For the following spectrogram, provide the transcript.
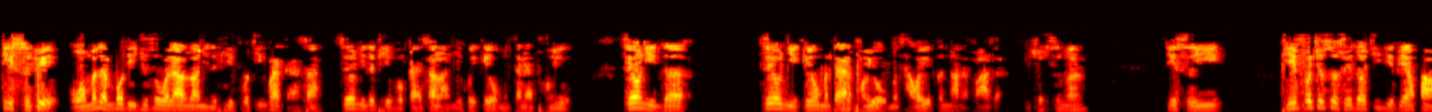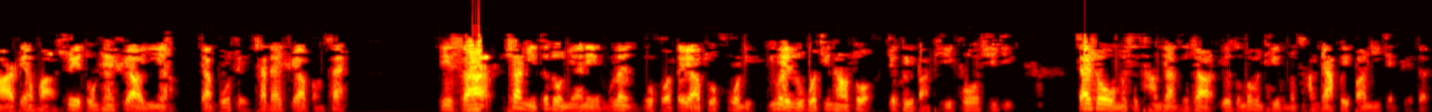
第十句，我们的目的就是为了让你的皮肤尽快改善。只有你的皮肤改善了，也会给我们带来朋友。只有你的，只有你给我们带来朋友，我们才会有更大的发展。你说是吗？第十一，皮肤就是随着季节变化而变化，所以冬天需要营养加补水，夏天需要防晒。第十二，像你这种年龄，无论如何都要做护理，因为如果经常做，就可以把皮肤吸紧。再说我们是厂家之交，有什么问题，我们厂家会帮你解决的。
